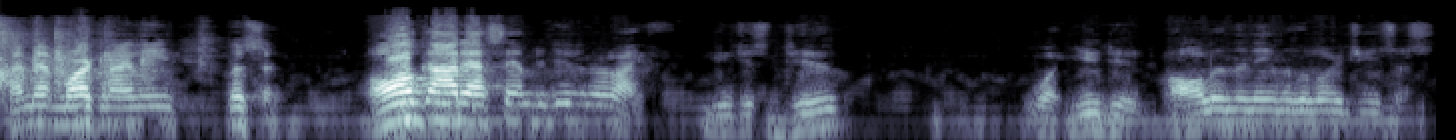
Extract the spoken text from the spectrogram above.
I met Mark and Eileen. Listen, all God asks them to do in their life, you just do what you do. All in the name of the Lord Jesus.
